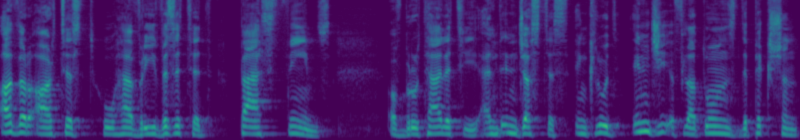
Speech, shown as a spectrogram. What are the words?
Other artists who have revisited past themes of brutality and injustice include Inji Eflatun's depiction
